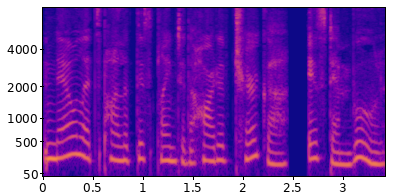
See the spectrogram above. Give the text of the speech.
Now let's pilot this plane to the heart of Turka, Istanbul.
